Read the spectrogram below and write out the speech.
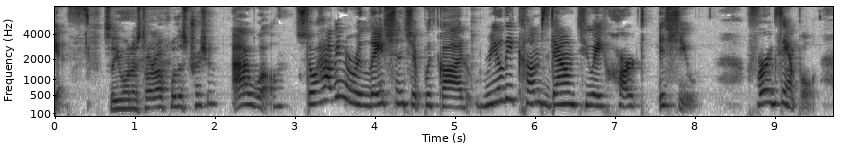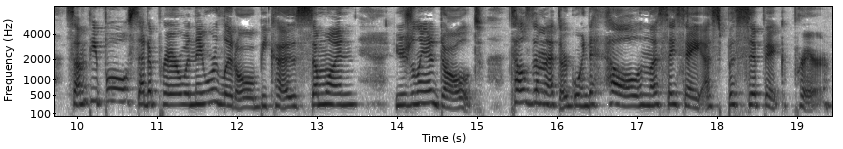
Yes. So, you want to start off with us, Tricia? I will. So, having a relationship with God really comes down to a heart issue. For example, some people said a prayer when they were little because someone, usually an adult, tells them that they're going to hell unless they say a specific prayer.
